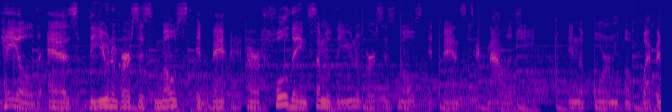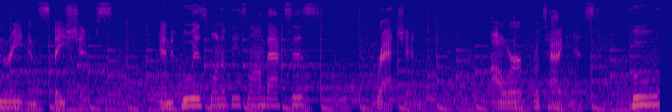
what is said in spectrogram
hailed as the universe's most advanced, or holding some of the universe's most advanced technology in the form of weaponry and spaceships. And who is one of these Lombaxes? Ratchet, our protagonist, who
